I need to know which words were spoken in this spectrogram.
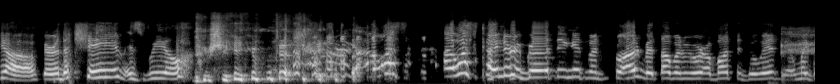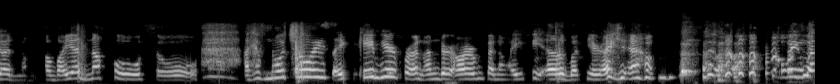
yeah, pero the shame is real. The shame. The shame. I was I was kind of regretting it when when we were about to do it. Oh my God, nakabayad na ko. So I have no choice. I came here for an underarm kanang IPL, but here I am. going my,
